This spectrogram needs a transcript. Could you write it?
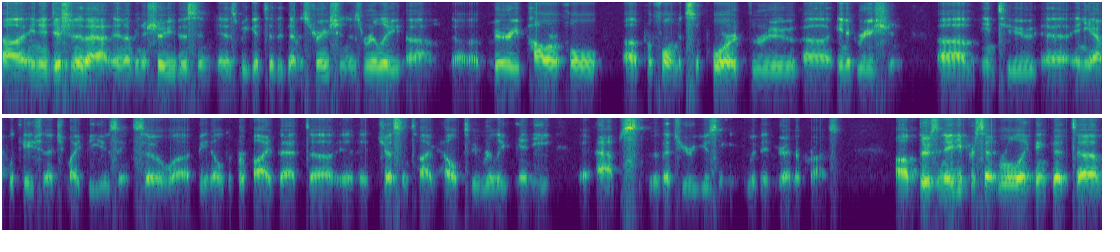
Uh, in addition to that, and I'm going to show you this in, as we get to the demonstration, is really um, very powerful performance support through integration um, into uh, any application that you might be using. So uh, being able to provide that uh, just-in-time help to really any apps that you're using within your enterprise. Uh, there's an 80% rule. I think that uh,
